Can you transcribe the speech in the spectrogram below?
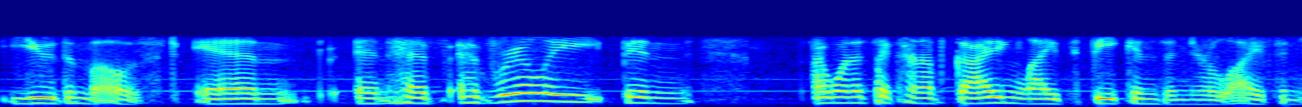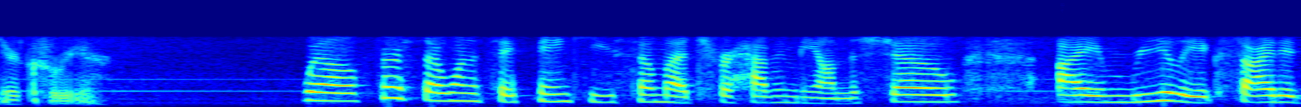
you the most, and and have have really been, I want to say, kind of guiding lights, beacons in your life and your career. Well, first I want to say thank you so much for having me on the show. I am really excited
